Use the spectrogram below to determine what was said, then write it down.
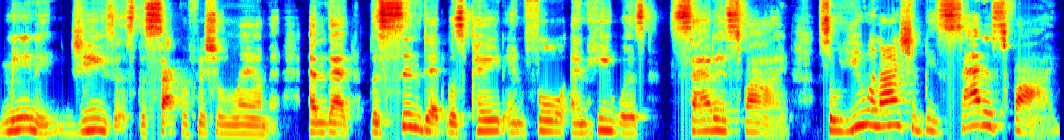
meaning Jesus, the sacrificial lamb, and that the sin debt was paid in full and he was satisfied. So you and I should be satisfied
